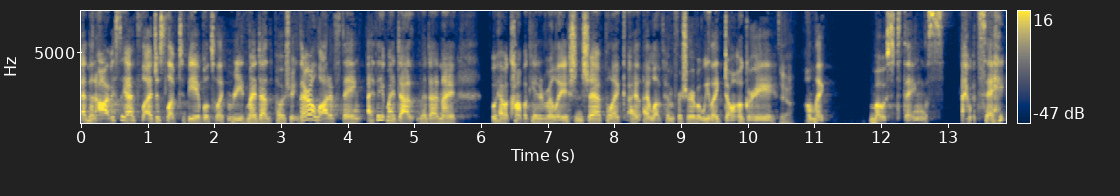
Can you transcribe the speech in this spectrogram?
And then obviously, I'd, I just love to be able to like read my dad's poetry. There are a lot of things. I think my dad, my dad and I we have a complicated relationship. Like I, I love him for sure, but we like don't agree yeah. on like most things, I would say.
